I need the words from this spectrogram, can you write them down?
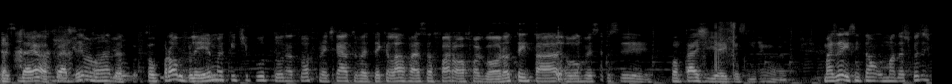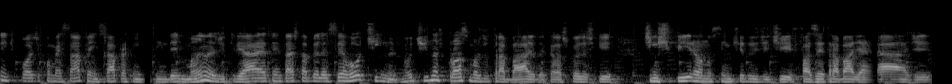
Esse daí, ó, foi a demanda. Foi, foi o problema que te botou na tua frente. Cara, tu vai ter que lavar essa farofa agora ou tentar, ou ver se você contagia aí com esse negócio. Mas é isso, então, uma das coisas que a gente pode começar a pensar para quem tem demanda de criar é tentar estabelecer rotinas. Rotinas próximas do trabalho, daquelas coisas que te inspiram no sentido de te fazer trabalhar, de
